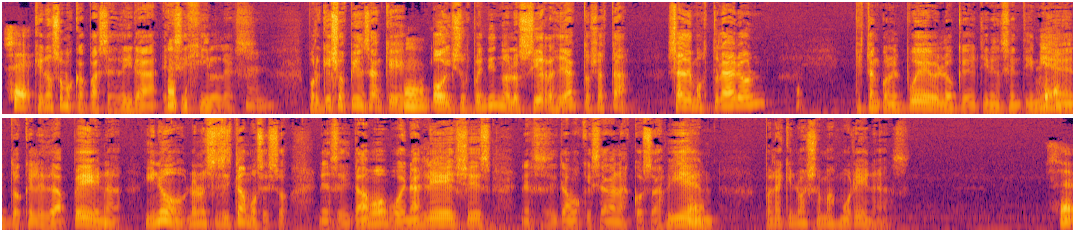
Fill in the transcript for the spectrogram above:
Sí. que no somos capaces de ir a exigirles. Mm. Porque ellos piensan que hoy, suspendiendo los cierres de actos, ya está. Ya demostraron que están con el pueblo, que tienen sentimientos, que les da pena. Y no, no necesitamos eso. Necesitamos buenas leyes, necesitamos que se hagan las cosas bien, para que no haya más morenas. Sí.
